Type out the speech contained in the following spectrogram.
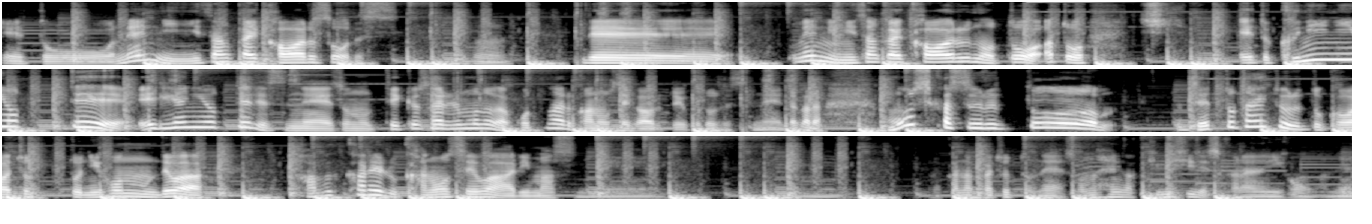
えっ、と、年に2、3回変わるそうです。うん。で、年に2、3回変わるのと、あと、えっ、と、国によって、エリアによってですね、その提供されるものが異なる可能性があるということですね。だから、もしかすると、Z タイトルとかはちょっと日本では省かれる可能性はありますね。なかなかちょっとね、その辺が厳しいですからね、日本はね。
